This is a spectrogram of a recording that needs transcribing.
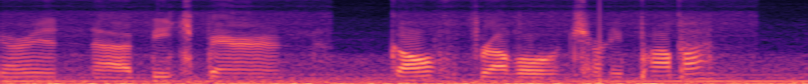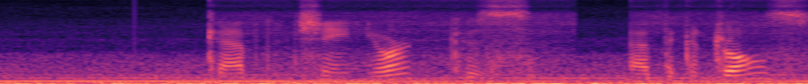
are in uh, Beech Baron Golf, Bravo Charlie Papa. Captain Shane York is at the controls.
